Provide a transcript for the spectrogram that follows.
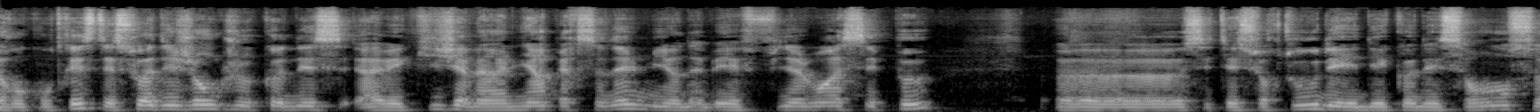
rencontrer. C'était soit des gens que je connaissais, avec qui j'avais un lien personnel, mais il y en avait finalement assez peu. C'était surtout des connaissances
